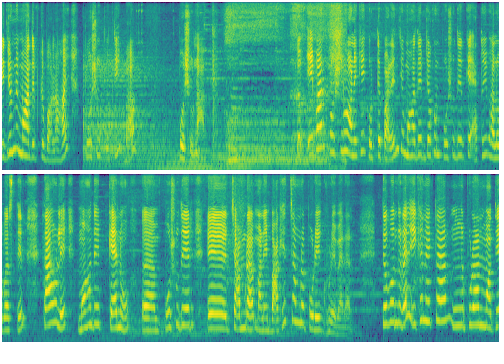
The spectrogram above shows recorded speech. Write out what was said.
এই জন্যই মহাদেবকে বলা হয় পশুপতি বা পশুনাথ। তো এবার প্রশ্ন অনেকেই করতে পারেন যে মহাদেব যখন পশুদেরকে এতই ভালোবাসতেন, তাহলে মহাদেব কেন পশুদের চামড়া মানে বাঘের চামড়া পরে ঘুরে বেড়ান? তো বন্ধুরা, এখানে একটা পুরাণ মতে,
